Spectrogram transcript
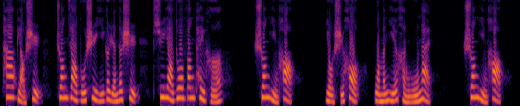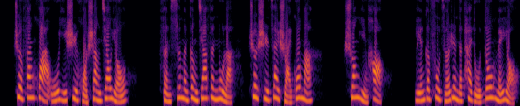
他表示妆造不是一个人的事，需要多方配合。双引号，有时候我们也很无奈。双引号，这番话无疑是火上浇油，粉丝们更加愤怒了，这是在甩锅吗？双引号，连个负责任的态度都没有。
